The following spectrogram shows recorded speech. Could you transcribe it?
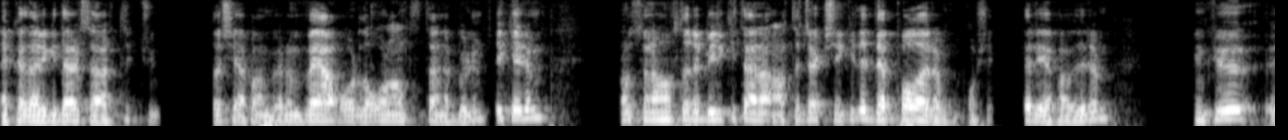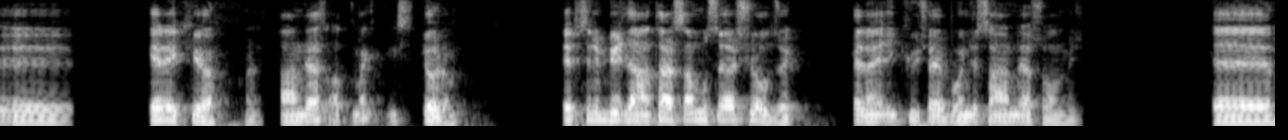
Ne kadar giderse artık çünkü da şey yapamıyorum. Veya orada 16 tane bölüm çekerim. Ondan sonra haftada 1-2 tane atacak şekilde depolarım. O şekilde yapabilirim. Çünkü eee, gerekiyor. Hani San atmak istiyorum. Hepsini birden atarsam bu sefer şey olacak. Gene 2-3 ay boyunca San Andreas olmayacak. Eee,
